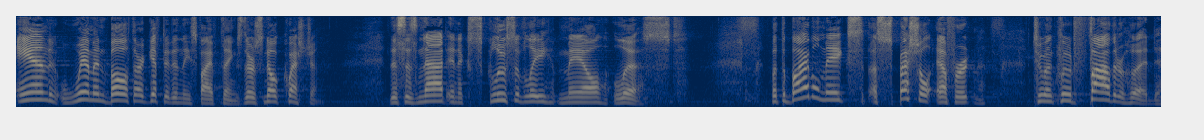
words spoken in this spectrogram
and women both are gifted in these five things. There's no question. This is not an exclusively male list. But the Bible makes a special effort to include fatherhood,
